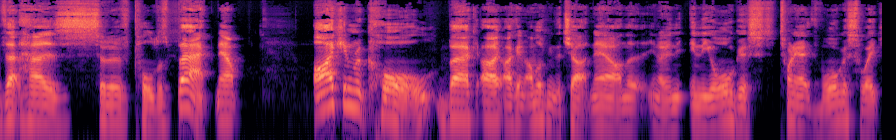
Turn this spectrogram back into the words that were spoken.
that has sort of pulled us back. Now, I can recall back. I, I can. I'm looking at the chart now on the you know in the, in the August 28th of August week.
